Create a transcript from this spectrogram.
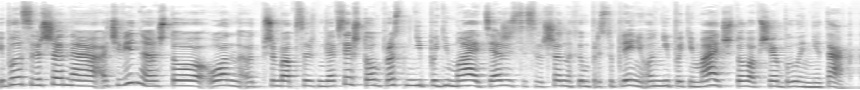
И было совершенно очевидно, что он, причем абсолютно для всех, что он просто не понимает тяжести совершенных им преступлений, он не понимает, что вообще было не так.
